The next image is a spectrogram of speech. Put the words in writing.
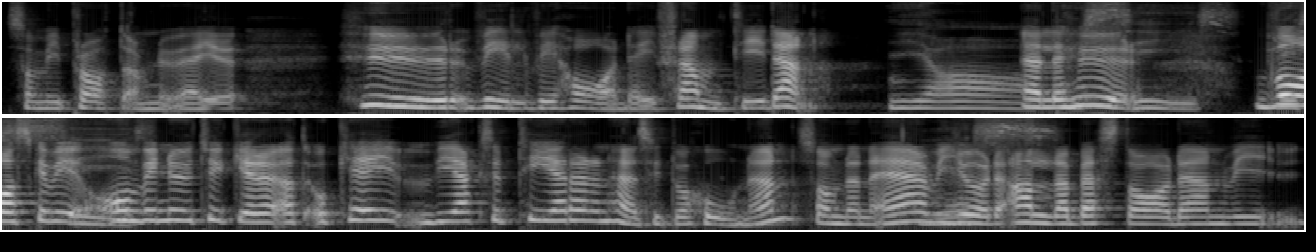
som vi pratar om nu är ju hur vill vi ha det i framtiden? Ja, Eller hur? Precis, Vad ska vi, om vi nu tycker att okej, okay, vi accepterar den här situationen som den är, vi yes. gör det allra bästa av den, vi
